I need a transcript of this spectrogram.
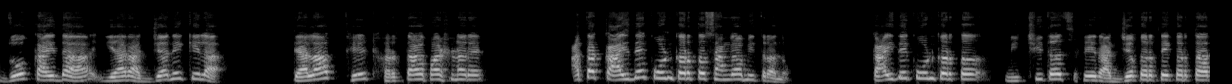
जो कायदा या राज्याने केला त्याला थेट हरताळ फासणार आहे. आता कायदे कोण करतं सांगा मित्रांनो? कायदे कोण करतं? निश्चितच हे राज्यकर्ते करतात.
